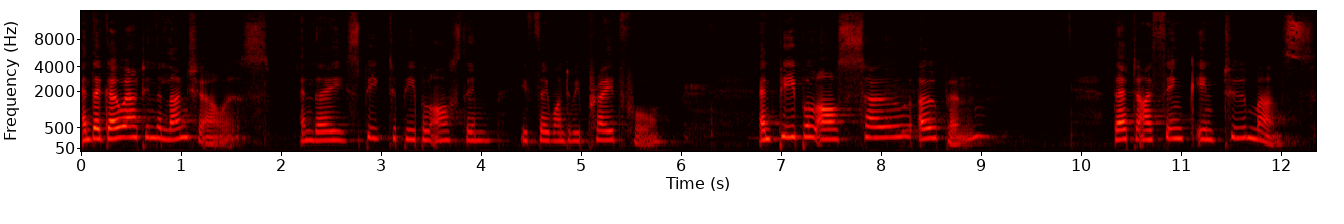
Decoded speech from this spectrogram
And they go out in the lunch hours and they speak to people, ask them if they want to be prayed for. And people are so open that I think in two months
